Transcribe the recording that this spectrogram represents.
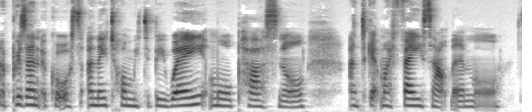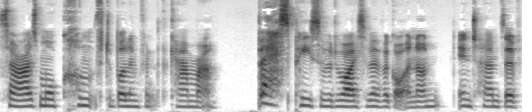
a presenter course, and they told me to be way more personal and to get my face out there more. So I was more comfortable in front of the camera. Best piece of advice I've ever gotten on in terms of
